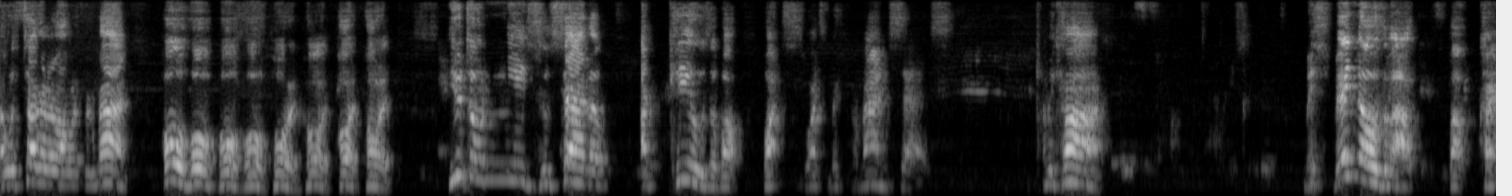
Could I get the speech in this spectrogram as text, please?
I was talking about with McMahon. Ho ho ho ho ho ho ho ho. You don't need to up accused about what what McMahon says. I mean, come on. Miss Smith knows about about Kurt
